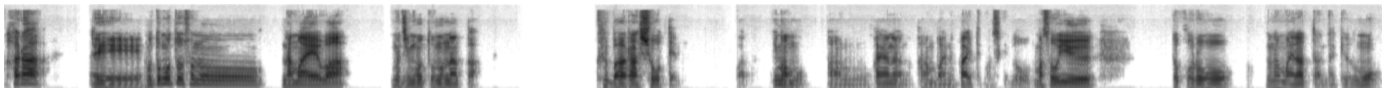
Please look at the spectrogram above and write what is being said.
から、えー、もともとその名前は、もう地元のなんか、久原商店。今も、あの、茅野屋の看板に書いてますけど、まあそういうところの名前だったんだけれども、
